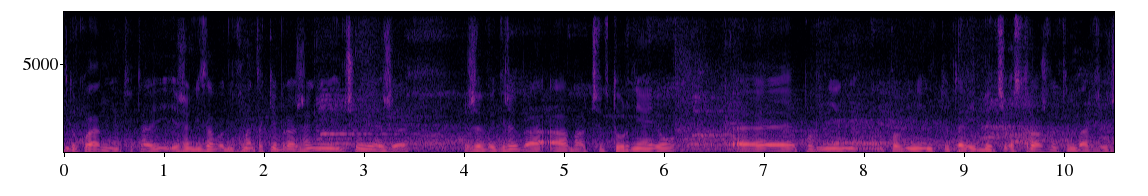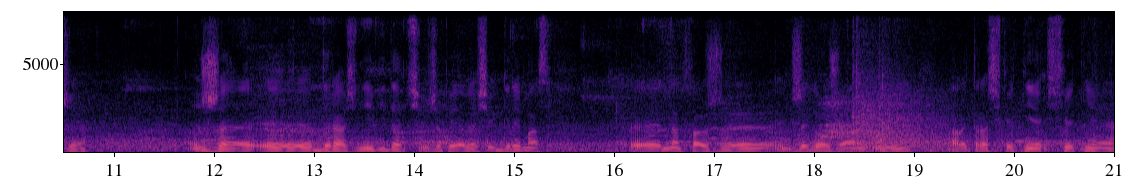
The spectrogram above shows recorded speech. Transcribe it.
Dokładnie. Tutaj, jeżeli zawodnik ma takie wrażenie i czuje, że, że wygrywa, a walczy w turnieju, powinien, powinien tutaj być ostrożny, tym bardziej, że, że e, wyraźnie widać, że pojawia się grymas e, na twarzy Grzegorza, i, ale teraz świetnie, świetnie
